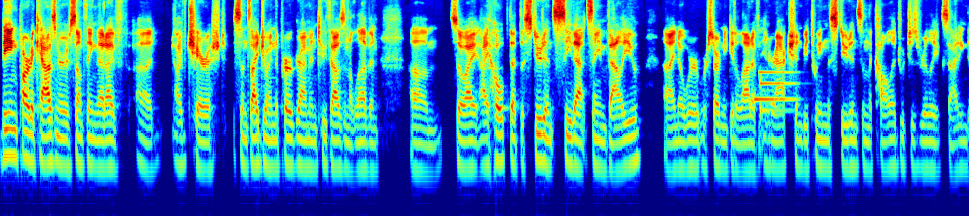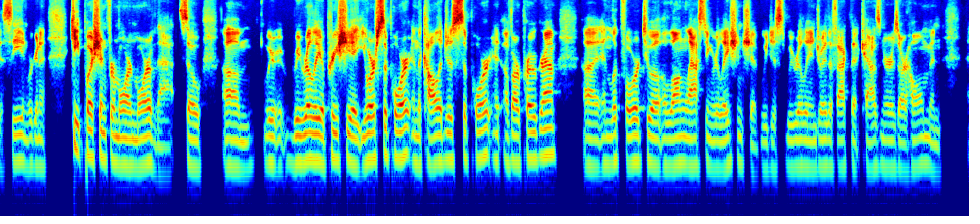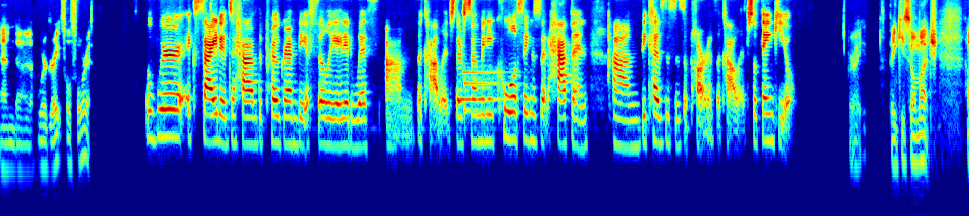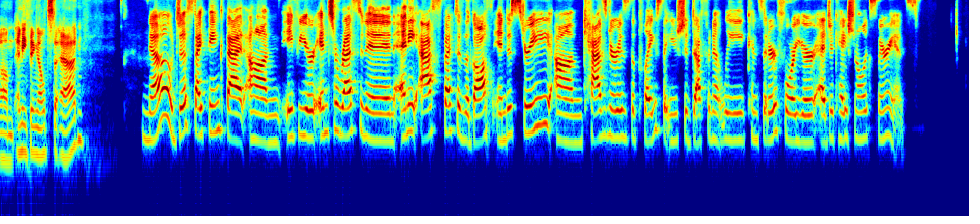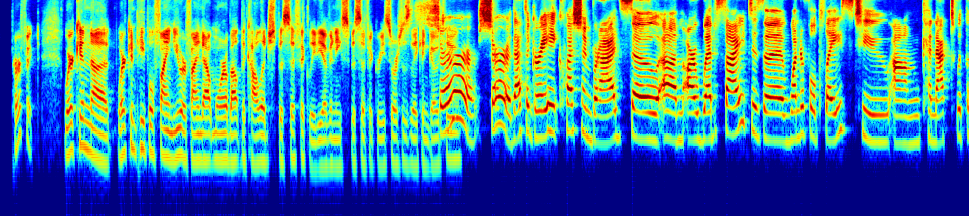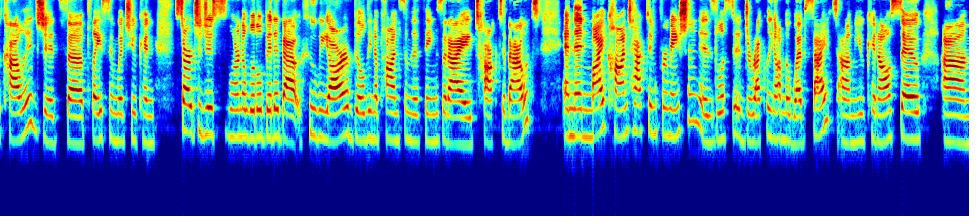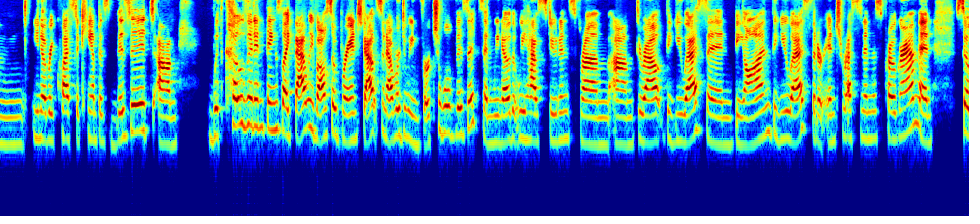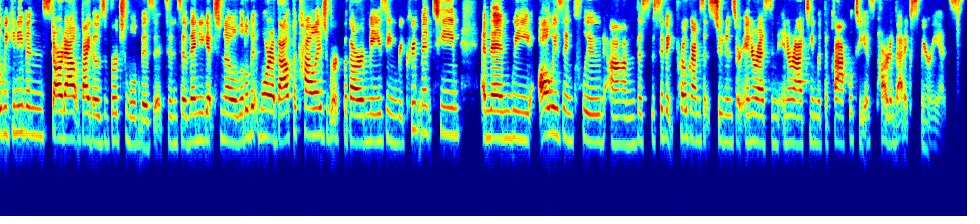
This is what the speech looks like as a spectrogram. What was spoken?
being part of CASNR is something that I've uh, I've cherished since I joined the program in 2011. Um, so I, I, hope that the students see that same value. I know we're we're starting to get a lot of interaction between the students and the college, which is really exciting to see, and we're going to keep pushing for more and more of that. So um, we we really appreciate your support and the college's support of our program uh, and look forward to a, a long-lasting relationship. We just we really enjoy the fact that CASNR is our home, and and uh, we're grateful for it. We're excited to have the program be affiliated with um, the college. There's so many cool things that happen um, because this is a part of the college. So thank you. Right. Thank you so much. Um, anything else to add? No, just I think that um, if you're interested in any aspect of the golf industry, um, CASNR is the place that you should definitely consider for your educational experience. Perfect. Where can uh, where can people find you or find out more about the college specifically? Do you have any specific resources they can go sure, to? Sure, sure. That's a great question, Brad. So um, our website is a wonderful place to um, connect with the college. It's a place in which you can start to just learn a little bit about who we are, building upon some of the things that I talked about. And then my contact information is listed directly on the website. Um, you can also, um, you know, request request a campus visit. Um, with COVID and things like that, we've also branched out. So now we're doing virtual visits, and we know that we have students from um, throughout the US and beyond the US that are interested in this program. And so we can even start out by those virtual visits. And so then you get to know a little bit more about the college, work with our amazing recruitment team. And then we always include um, the specific programs that students are interested in interacting with the faculty as part of that experience.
